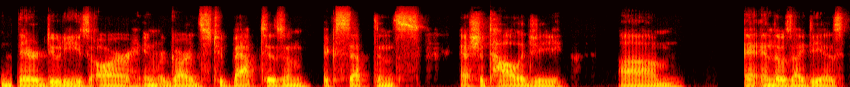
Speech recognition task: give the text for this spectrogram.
their duties are in regards to baptism, acceptance, eschatology, um, and, and, those ideas.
